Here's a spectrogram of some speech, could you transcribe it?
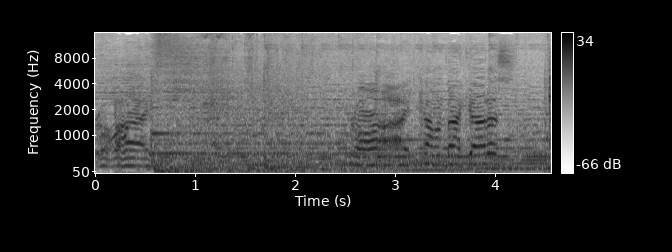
Right. Right, coming back at us.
